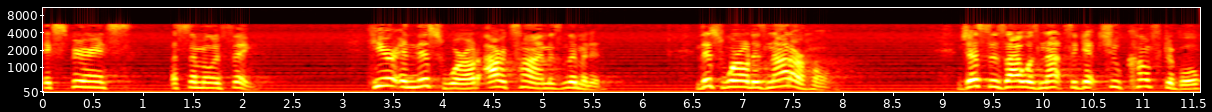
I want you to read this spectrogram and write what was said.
experience a similar thing. Here in this world, our time is limited. This world is not our home. Just as I was not to get too comfortable,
